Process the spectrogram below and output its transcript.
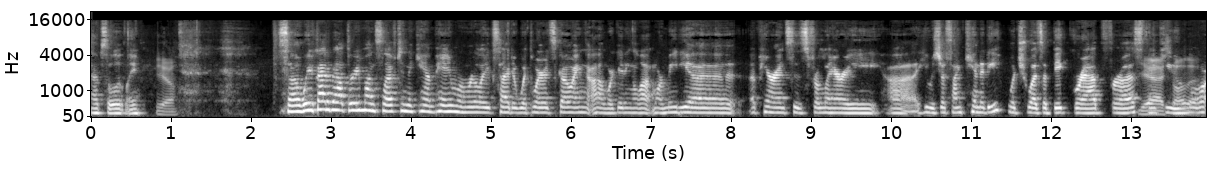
Absolutely. Yeah. So we've got about three months left in the campaign. We're really excited with where it's going. Uh, we're getting a lot more media appearances for Larry. Uh, he was just on Kennedy, which was a big grab for us. Yeah, Thank I you.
